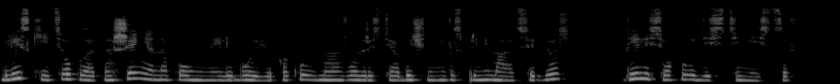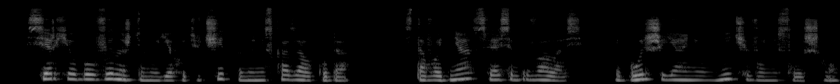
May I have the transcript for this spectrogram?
Близкие и теплые отношения, наполненные любовью, какую в моем возрасте обычно не воспринимают всерьез, длились около десяти месяцев. Серхио был вынужден уехать учиться, но не сказал, куда. С того дня связь оборвалась, и больше я о нем ничего не слышала.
